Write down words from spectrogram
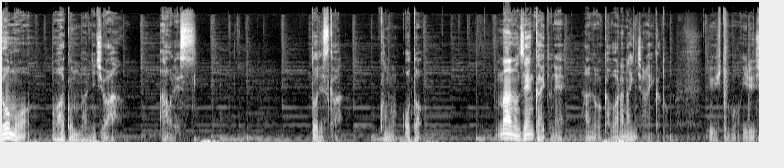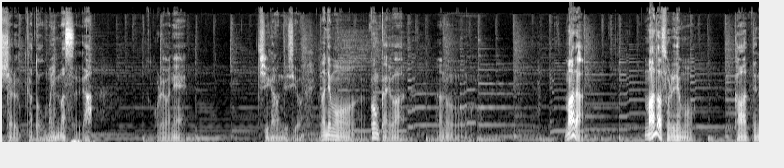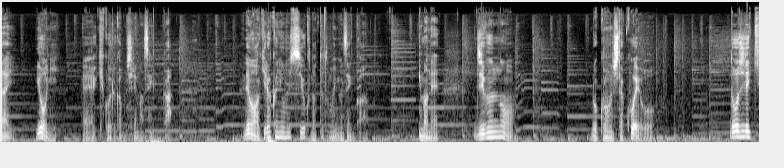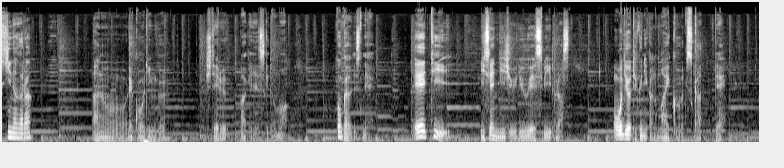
どうも、おはこんばんにちは。青です。どうですか？この音。まあ、あの、前回とね、あの、変わらないんじゃないかという人もいらっしゃるかと思いますが、これはね、違うんですよ。まあでも、今回は、あの、まだ、まだそれでも変わってないように、えー聞こえるかもしれませんが、でも明らかに音質良くなったと思いませんか？今ね、自分の録音した声を同時で聞きながら、あのーレコーディングしているわけですけども、今回はですね、AT2020USB プラスオーディオテクニカのマイクを使って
